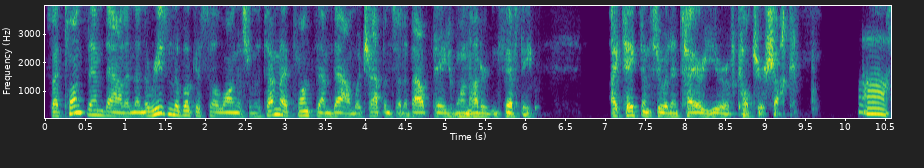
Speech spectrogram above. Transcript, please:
So I plunked them down. And then the reason the book is so long is from the time I plunk them down, which happens at about page 150, I take them through an entire year of culture shock. Ah.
